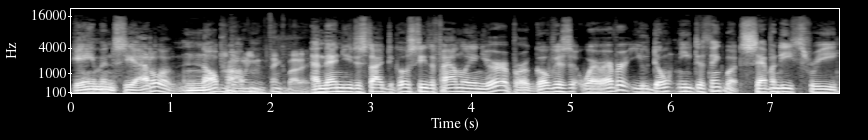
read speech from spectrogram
game in Seattle, no You problem. don't even think about it. and then you decide to go see the family in Europe or go visit wherever, you don't need to think about 73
